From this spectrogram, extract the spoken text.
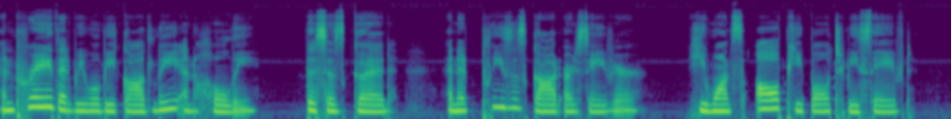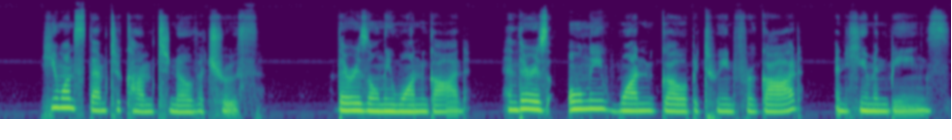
And pray that we will be godly and holy. This is good, and it pleases God our Savior. He wants all people to be saved. He wants them to come to know the truth. There is only one God, and there is only one go between for God and human beings.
